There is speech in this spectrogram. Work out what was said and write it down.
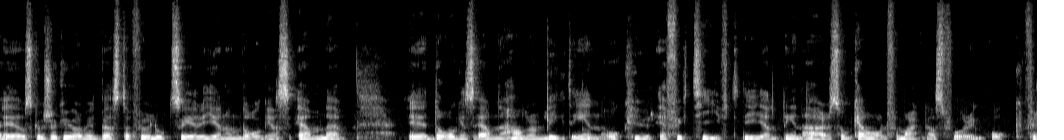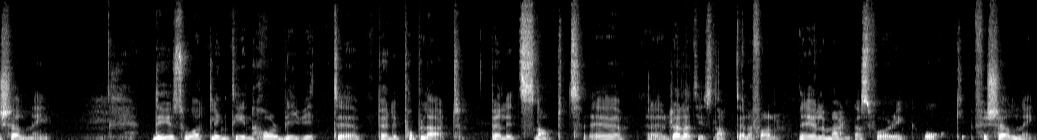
eh, och ska försöka göra mitt bästa för att lotsa er igenom dagens ämne. Eh, dagens ämne handlar om LinkedIn och hur effektivt det egentligen är som kanal för marknadsföring och försäljning. Det är ju så att LinkedIn har blivit eh, väldigt populärt väldigt snabbt, eh, eh, relativt snabbt i alla fall, när det gäller marknadsföring och försäljning.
